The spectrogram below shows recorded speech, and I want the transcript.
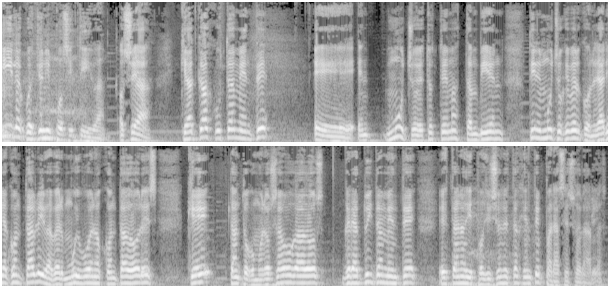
Y la cuestión impositiva. O sea, que acá justamente eh, en muchos de estos temas también tienen mucho que ver con el área contable y va a haber muy buenos contadores que, tanto como los abogados, gratuitamente están a disposición de esta gente para asesorarlas.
